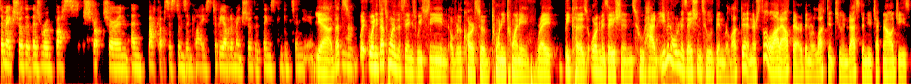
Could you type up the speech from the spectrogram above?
to make sure that there's robust structure and, and backup systems in place to be able to make sure that things can continue. Yeah, that's yeah. when that's one of the things we've seen over the course of 2020, right? Because organizations who had even organizations who have been reluctant, and there's still a lot out there, have been reluctant to invest in new technologies,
